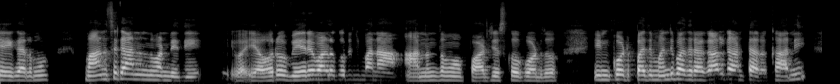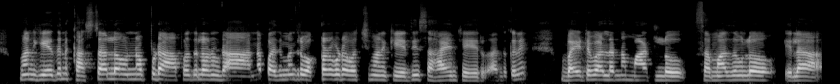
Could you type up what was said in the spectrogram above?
చేయగలము. మానసిక ఆనందం అండి ఇది. ఎవ- ఎవరో వేరే వాళ్ళ గురించి మన ఆనందం పాడు చేసుకోకూడదు. ఇంకోటి పది మంది పది రకాలుగా అంటారు. కానీ మనకి ఏదైనా కష్టాల్లో ఉన్నప్పుడు ఆపదలో ఉన్నప్పుడు ఆ అన్న పది మంది ఒక్కడు కూడా వచ్చి మనకి ఏది సహాయం చేయరు. అందుకని బయట వాళ్ళన్న మాటలు సమాజంలో ఇలా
